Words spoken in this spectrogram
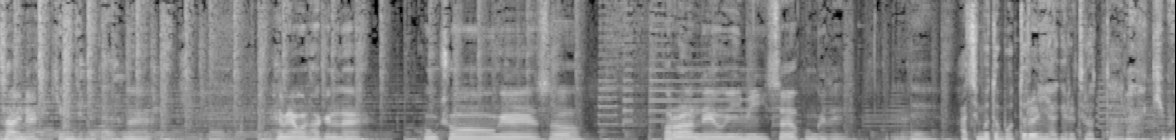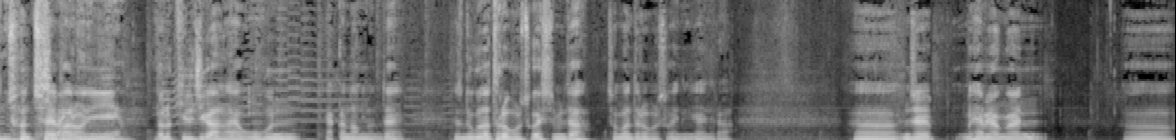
시사인의 김은지입니다. 네. 해명을 하길래 공청에서 발언한 내용이 이미 있어요, 공개돼. 예. 네. 아침부터 못 들을 이야기를 들었다라는 기분이 전체 발언이 드는데요. 별로 길지가 않아요. 5분 약간 넘는데. 그래서 누구나 들어볼 수가 있습니다. 저만 들어볼 수가 있는 게 아니라. 어, 이제 해명은, 어,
